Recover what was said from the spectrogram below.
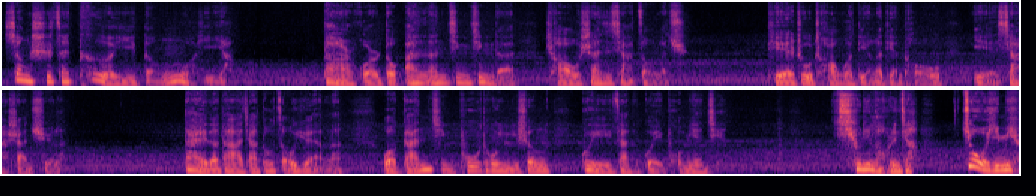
像是在特意等我一样。大伙儿都安安静静的朝山下走了去。铁柱朝我点了点头，也下山去了。待得大家都走远了，我赶紧扑通一声跪在了鬼婆面前，求你老人家救我一命。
